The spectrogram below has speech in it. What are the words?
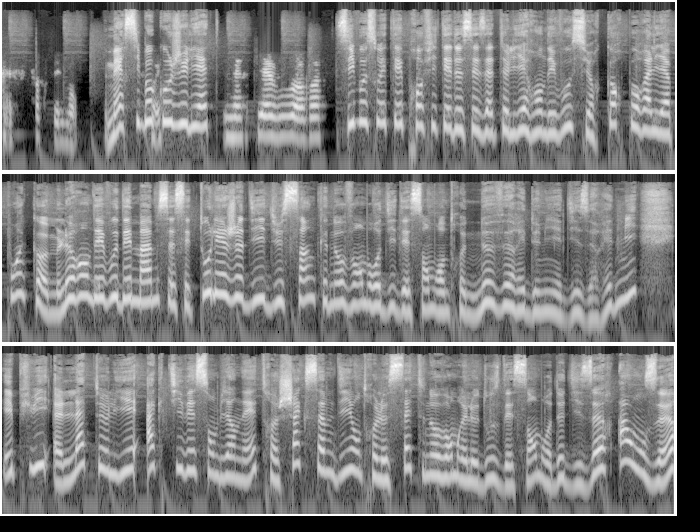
forcément. Merci beaucoup Juliette. Merci à vous, au revoir. Si vous souhaitez profiter de ces ateliers, rendez-vous sur corporalia.com. Le rendez-vous des MAMS, c'est tous les jeudis du 5 novembre au 10 décembre entre 9h30 et 10h30. Et puis l'atelier Activer son bien-être chaque samedi entre le 7 novembre et le 12 décembre de 10h à 11h.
